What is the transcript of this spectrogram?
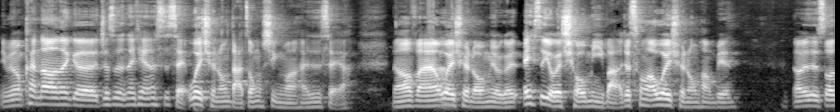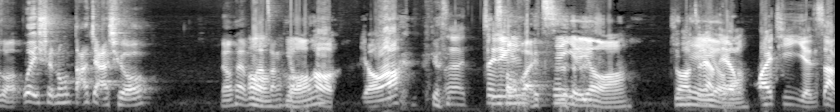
你没有看到那个？就是那天是谁？魏全龙打中信吗？还是谁啊？然后反正魏全龙有个，哎、欸，是有个球迷吧，就冲到魏全龙旁边，然后就说什么魏全龙打假球，然后开始骂脏话。有啊，有啊，那 最近也有啊，今天也有啊。YT 延上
